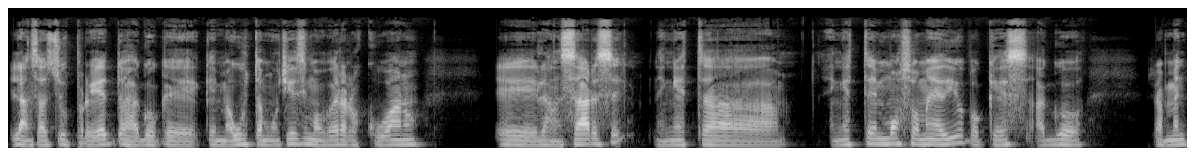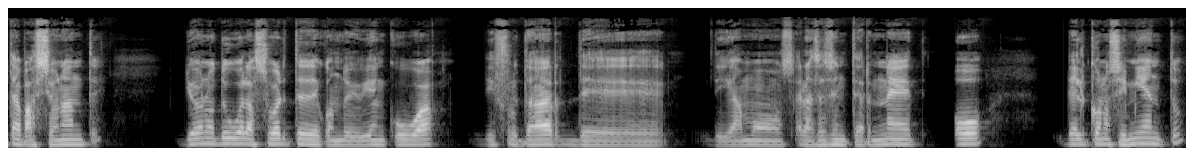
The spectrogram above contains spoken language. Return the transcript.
lanzar sus proyectos, es algo que, me gusta muchísimo ver a los cubanos eh, lanzarse en, esta, en este hermoso medio, porque es algo realmente apasionante. Yo no tuve la suerte de cuando vivía en Cuba disfrutar de, digamos, el acceso a Internet o del conocimiento,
